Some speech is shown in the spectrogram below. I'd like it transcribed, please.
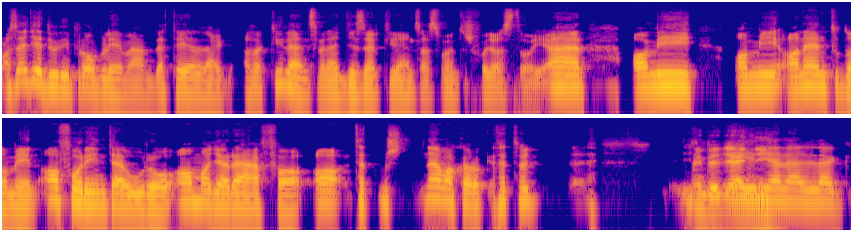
Az egyedüli problémám, de tényleg, az a 91.900 fontos fogyasztói ár, ami ami a nem tudom én, a forint euró, a magyar áfa, a, tehát most nem akarok, tehát hogy Mindegy, én ennyi. jelenleg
